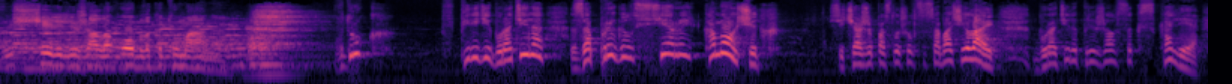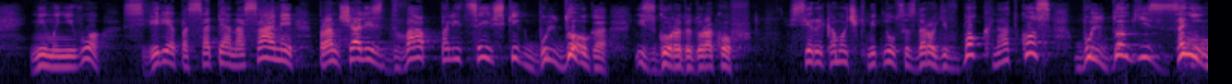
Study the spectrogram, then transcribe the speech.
В ущелье лежало облако тумана. Вдруг впереди Буратино запрыгал серый комочек. Сейчас же послышался собачий лай. Буратино прижался к скале. Мимо него, свирепо сопя носами, промчались два полицейских бульдога из города дураков. Серый комочек метнулся с дороги в бок на откос, бульдоги за ним.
